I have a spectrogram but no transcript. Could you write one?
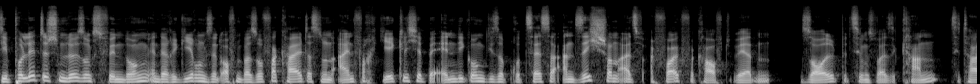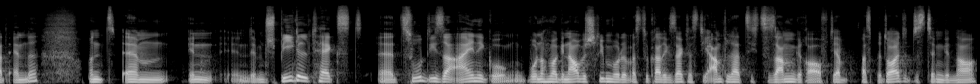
Die politischen Lösungsfindungen in der Regierung sind offenbar so verkeilt, dass nun einfach jegliche Beendigung dieser Prozesse an sich schon als Erfolg verkauft werden soll, beziehungsweise kann, Zitat Ende. Und ähm, in, in dem Spiegeltext äh, zu dieser Einigung, wo nochmal genau beschrieben wurde, was du gerade gesagt hast, die Ampel hat sich zusammengerauft. Ja, was bedeutet das denn genau?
